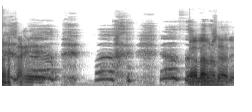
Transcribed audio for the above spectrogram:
أخي. لا لا مشاري.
